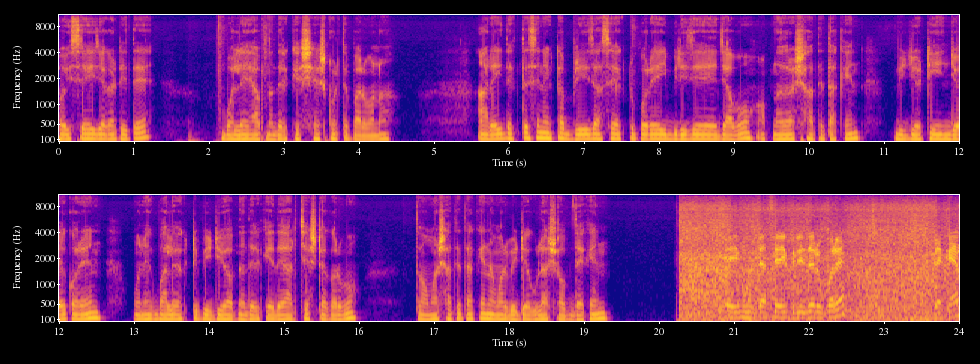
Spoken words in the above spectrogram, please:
হয়েছে এই জায়গাটিতে, বলে আপনাদেরকে শেষ করতে পারব না। আর এই দেখতেছেন একটা ব্রিজ আছে, একটু পরে এই ব্রিজে যাব। আপনারা সাথে থাকেন, ভিডিওটি এনজয় করেন। অনেক ভালো একটি ভিডিও আপনাদেরকে দেওয়ার চেষ্টা করব। তো আমার সাথে থাকেন, আমার ভিডিওগুলো সব দেখেন। এই মুহূর্তে আছে এই ব্রিজের উপরে। দেখেন।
